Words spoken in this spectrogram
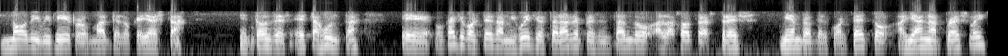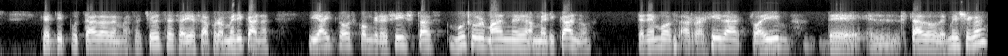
no dividirlo más de lo que ya está. Entonces, esta junta, eh, Ocasio Cortés, a mi juicio, estará representando a las otras tres miembros del cuarteto, Ayanna Presley, que es diputada de Massachusetts, ella es afroamericana, y hay dos congresistas musulmanes americanos. Tenemos a Rajida Tlaib del estado de Michigan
